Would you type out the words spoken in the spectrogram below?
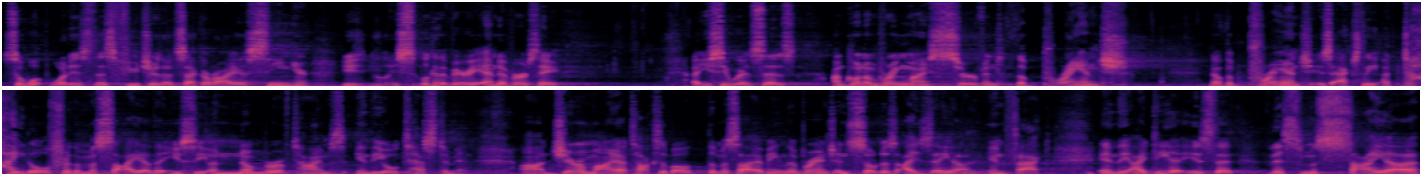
so what, what is this future that Zechariah is seeing here? You look at the very end of verse 8. Uh, you see where it says, I'm going to bring my servant the branch now, the branch is actually a title for the Messiah that you see a number of times in the Old Testament. Uh, Jeremiah talks about the Messiah being the branch, and so does Isaiah, in fact. And the idea is that this Messiah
